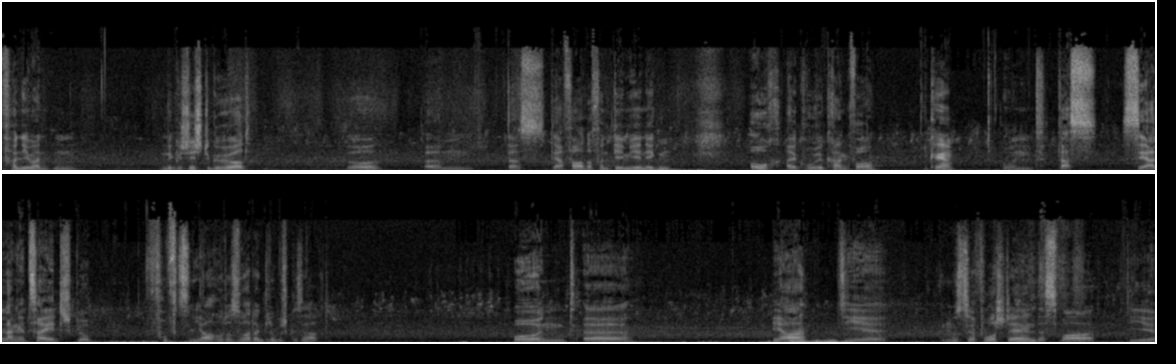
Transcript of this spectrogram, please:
von jemandem eine Geschichte gehört, so, ähm, dass der Vater von demjenigen auch alkoholkrank war Okay. und das sehr lange Zeit, ich glaube 15 Jahre oder so hat er glaube ich gesagt. Und äh, ja, die, du musst dir vorstellen, das war die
